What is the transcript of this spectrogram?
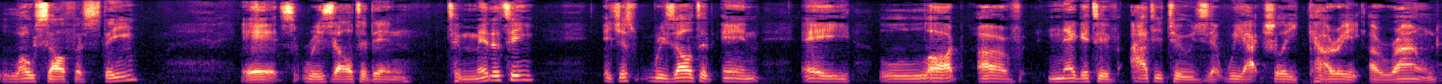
low self esteem. It's resulted in timidity. It just resulted in a lot of negative attitudes that we actually carry around.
